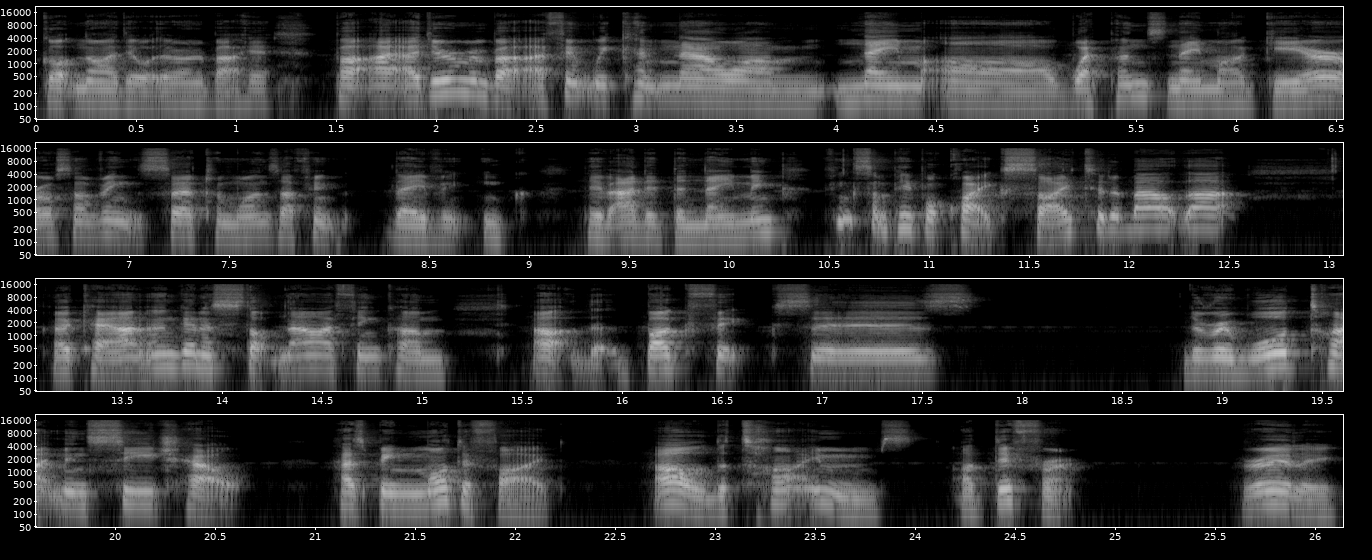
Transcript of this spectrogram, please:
got no idea what they're on about here. But I, I do remember, I think we can now um, name our weapons, name our gear or something, certain ones. I think they've they've added the naming. I think some people are quite excited about that. Okay, I'm, going to stop now. I think um, uh, the bug fixes the reward time in Siege Hell has been modified. Oh, the times are different. Really?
